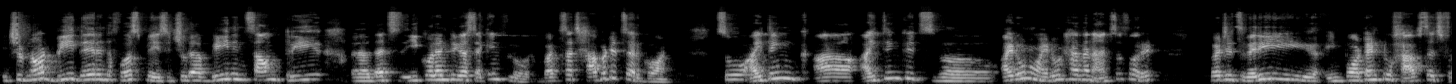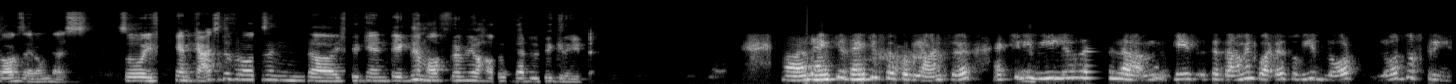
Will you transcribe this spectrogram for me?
it should not be there in the first place. It should have been in some tree uh, that's equivalent to your second floor. But such habitats are gone. So I think uh, I think it's uh, I don't know. I don't have an answer for it, but it's very important to have such frogs around us. So if you can catch the frogs and uh, if you can take them off from your house, that will be great. Uh, thank you, thank you sir for the answer. Actually, we live in um, place, it's a government quarter, so we have lots, lots of trees.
